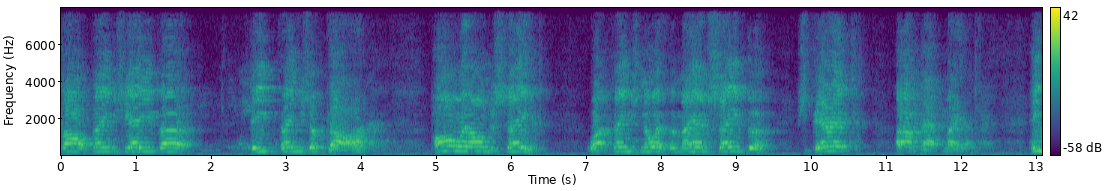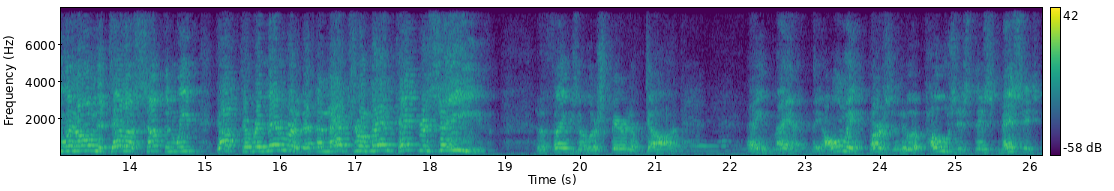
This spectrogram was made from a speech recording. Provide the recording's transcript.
Searcheth all things, yea, the deep things of God. Paul went on to say, What things knoweth the man save the spirit of that man? He went on to tell us something we've got to remember that the natural man can't receive the things of the Spirit of God. Amen. The only person who opposes this message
